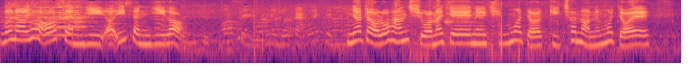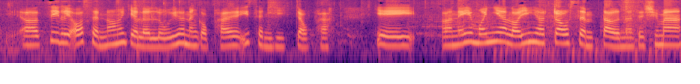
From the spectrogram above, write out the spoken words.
nó nói ở sân gì ở ý sân gì lo nhớ trâu lúc hắn sửa nó chơi nếu chỉ mua cho kỳ chân nó nếu mua cho ấy xí li ở sân nó hay chơi là lùi hơn năng gặp phải ít sân gì chọc ha chị à nếu mỗi nhà lo ý nhớ trâu sân tờ nè, thì chỉ mà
